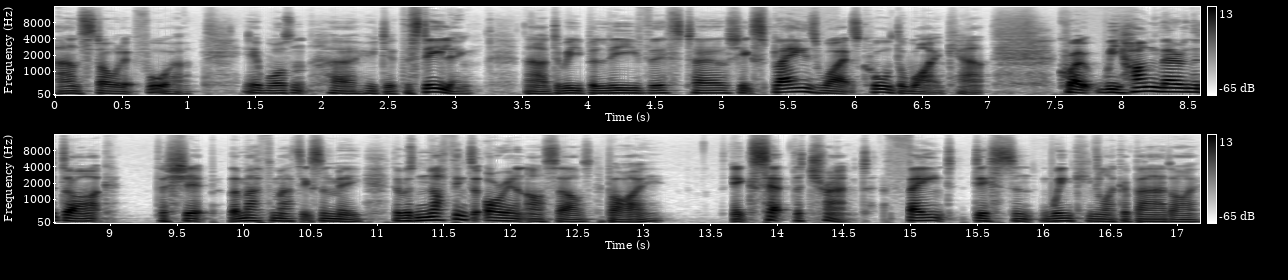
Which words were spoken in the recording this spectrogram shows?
and stole it for her. It wasn't her who did the stealing. Now, do we believe this tale? She explains why it's called the White Cat. Quote, We hung there in the dark, the ship, the mathematics, and me. There was nothing to orient ourselves by except the tract, faint, distant, winking like a bad eye.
